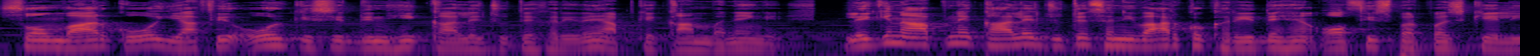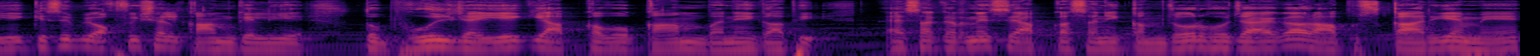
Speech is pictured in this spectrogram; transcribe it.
सोमवार को या फिर और किसी दिन ही काले जूते खरीदें, आपके काम बनेंगे। लेकिन आपने काले जूते शनिवार को खरीदे हैं ऑफ़िस पर्पज के लिए, किसी भी ऑफिशियल काम के लिए तो भूल जाइए कि आपका वो काम बनेगा भी। ऐसा करने से आपका शनि कमज़ोर हो जाएगा और आप उस कार्य में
